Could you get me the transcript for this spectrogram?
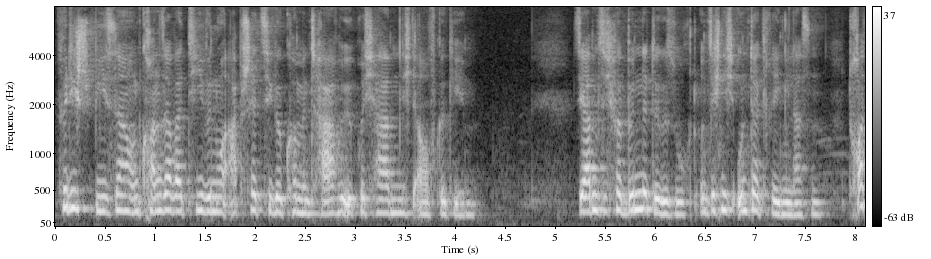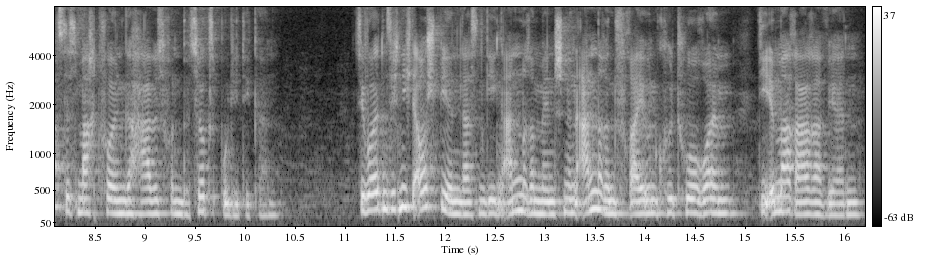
für die Spießer und Konservative nur abschätzige Kommentare übrig haben, nicht aufgegeben. Sie haben sich Verbündete gesucht und sich nicht unterkriegen lassen, trotz des machtvollen Gehabes von Bezirkspolitikern. Sie wollten sich nicht ausspielen lassen gegen andere Menschen in anderen Frei- und Kulturräumen, die immer rarer werden.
